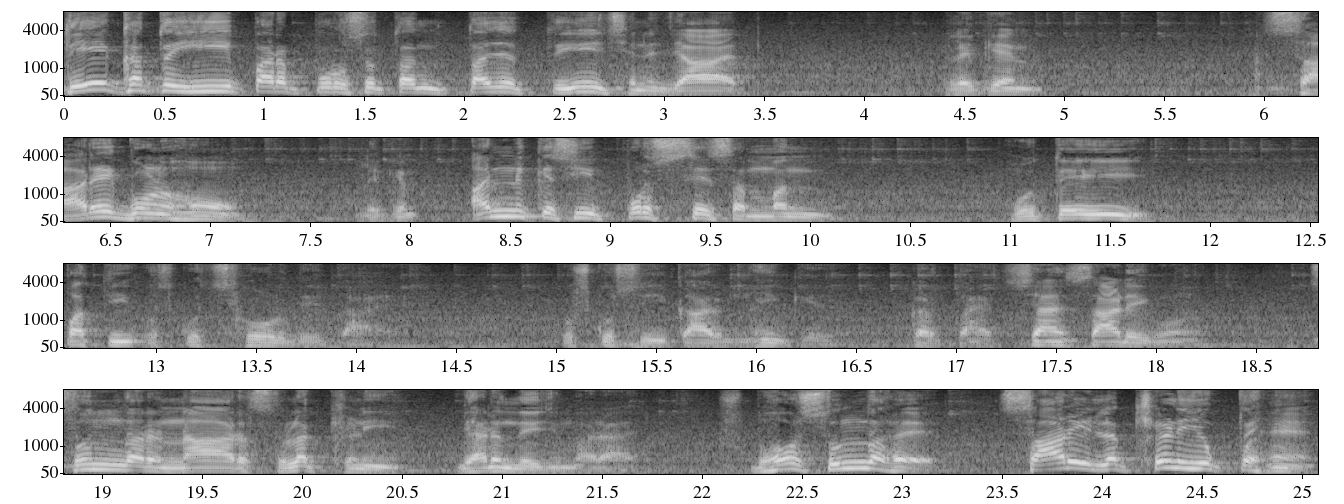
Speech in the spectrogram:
देखत ही पर पुरुष तन तज तीछ न जाए लेकिन सारे गुण हों, लेकिन अन्य किसी पुरुष से संबंध होते ही पति उसको छोड़ देता है, उसको स्वीकार नहीं करता है। चाहे सारे गुण। सुंदर नार सुलक्षणी ध्यान जी महाराज। बहुत सुंदर है। सारे लक्षण युक्त हैं।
